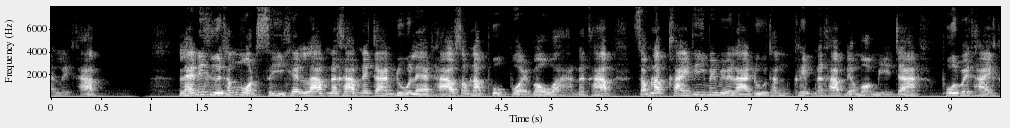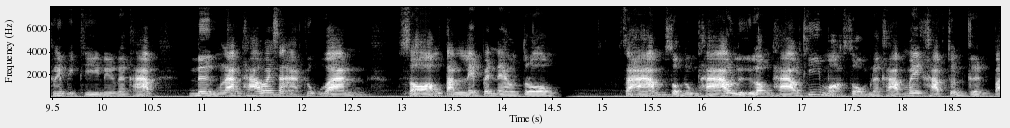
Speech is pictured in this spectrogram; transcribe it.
ทย์เลยครับและนี่คือทั้งหมด 4 เคล็ดลับนะครับในการดูแลเท้าสำหรับผู้ป่วยเบาหวานนะครับสำหรับใครที่ไม่มีเวลาดูทั้งคลิปนะครับ เดี๋ยวหมอหมีจะพูดไว้ท้ายคลิปอีกทีนึงนะครับ 1. ล้างเท้าให้สะอาดทุกวัน 2. ตัดเล็บเป็นแนวตรง 3. สวมรองเท้าหรือรองเท้าที่เหมาะสมนะครับ ไม่คับจนเกินไป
